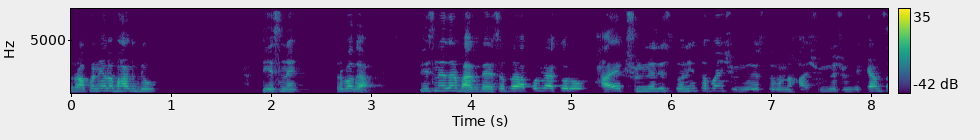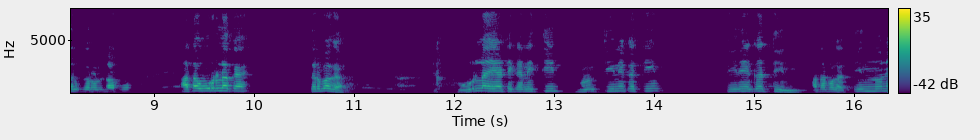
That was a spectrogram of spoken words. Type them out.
तर आपण याला भाग देऊ. तीसने. तर बघा तीसने जर भाग द्यायचा तर आपण काय करू? हा एक शून्य दिसतो आणि तर पण शून्य दिसतो म्हणून हा शून्य शून्य कॅन्सल करून टाकू. आता उरलं काय? तर बघा उरलं या ठिकाणी तीन. म्हणून तीन एक तीन तीन एक तीन. आता बघा तीन दोन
